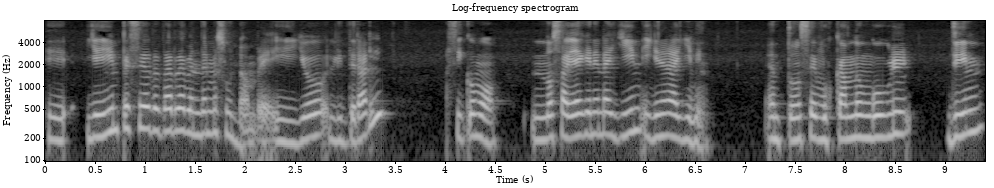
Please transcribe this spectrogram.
Eh, y ahí empecé a tratar de aprenderme sus nombres. Y yo, literal, así como no sabía quién era Jin y quién era Jimin. Entonces, buscando en Google Jin,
